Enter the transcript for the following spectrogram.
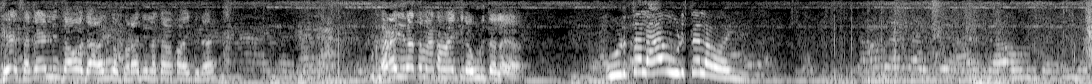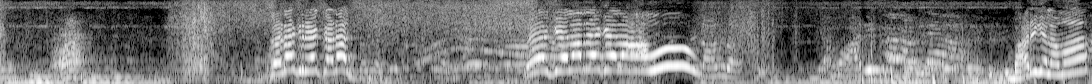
घे सगळ्यांनी जावं जा घरा दिला तर माहिती ना घरा दिला तर माका माहिती ना उडतला. या उडतला उडतला बाई. कडक रे कडक रे गेला रे गेला. आऊ. भारी गेला मग.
